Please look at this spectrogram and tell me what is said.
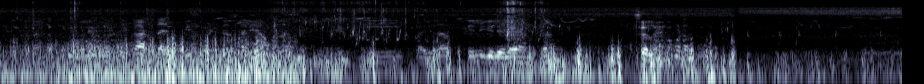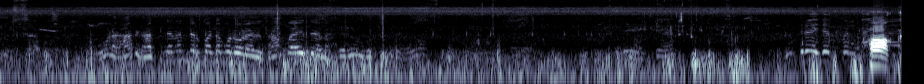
वरती काढतायत वीस मिनिटं झाली आम्हाला की पहिला फेल गेलेला आहे आमचा चल. ओढ, हात घातल्यानंतर पटापट ओढायचं थांबायचं ना दुसऱ्या ह्याच्यात पण hawk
